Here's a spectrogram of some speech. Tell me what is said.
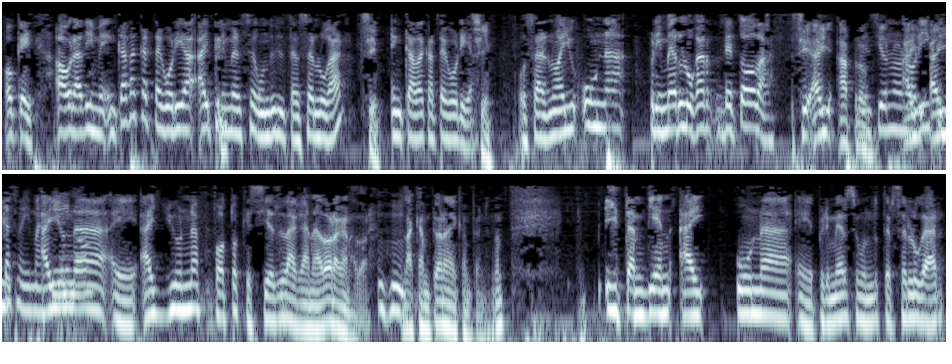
Ok, ahora dime, ¿en cada categoría hay primer, segundo y tercer lugar? Sí. En cada categoría. Sí. O sea, no hay una primer lugar de todas. Sí, hay, ah, perdón. Hay- hay, me Hay imagino. una, eh, hay una foto que sí es la ganadora, ganadora, la campeona de campeones, ¿no? Y también hay una eh, primer, segundo, tercer lugar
